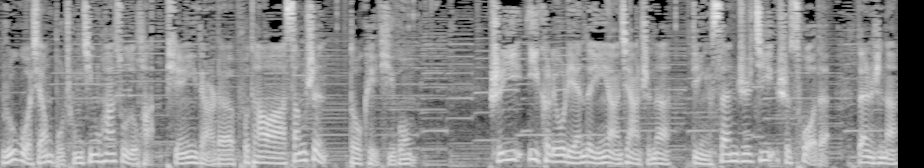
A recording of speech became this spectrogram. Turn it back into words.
如果想补充青花素的话，便宜点的葡萄啊、桑葚都可以提供。十一，一颗榴莲的营养价值呢，顶三只鸡是错的。但是呢，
